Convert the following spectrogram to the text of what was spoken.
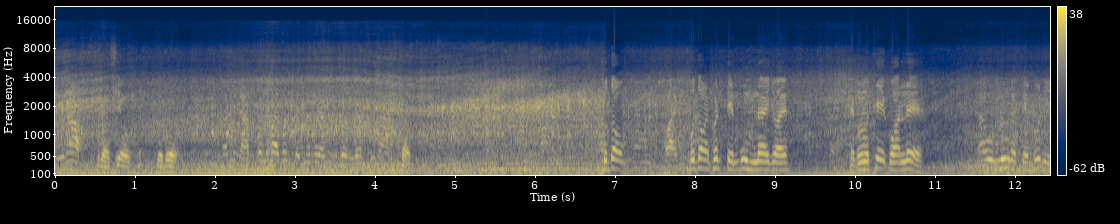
ดูเนาะสุดาเซียวเปิดด้วยมั นมีหลายคนไปเพิ่นเป็นเรื่องเรื่องเรื่องเรื่องครับบ่ต้องมันคอยบ่ต้องให้เพิ่นเต็มอุ้มเลยจอยให้เพิ่นมาเทก่อนเลยแล้วอุ้มนึงก็เต็มพอดี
